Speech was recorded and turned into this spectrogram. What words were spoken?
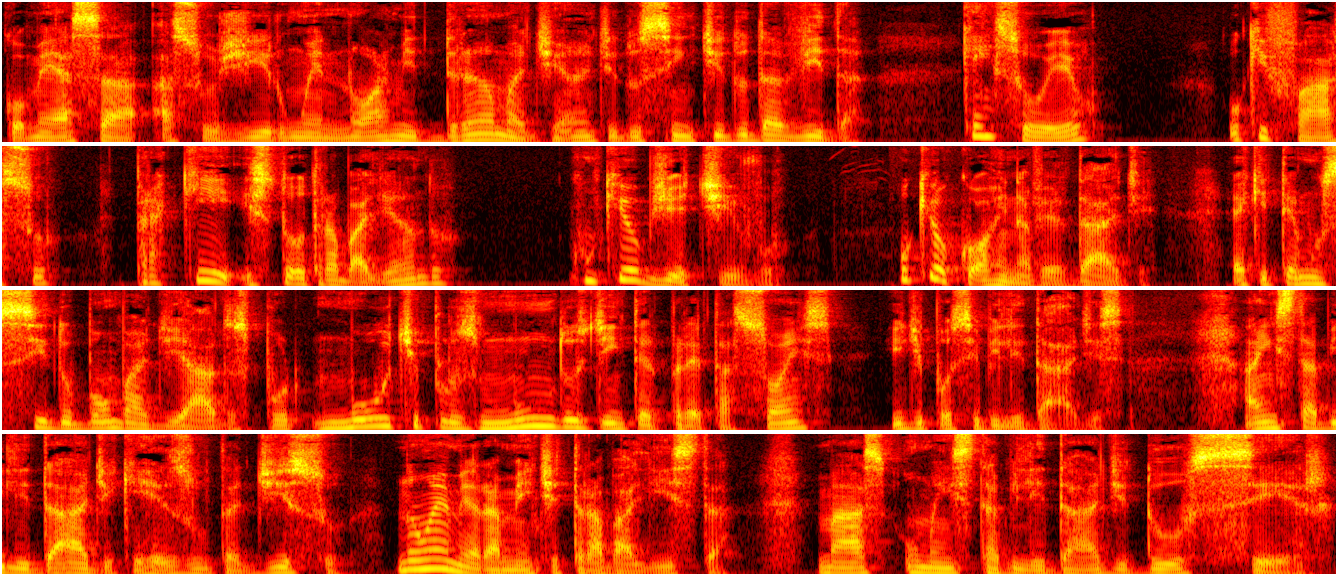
Começa a surgir um enorme drama diante do sentido da vida. Quem sou eu? O que faço? Para que estou trabalhando? Com que objetivo? O que ocorre, na verdade, é que temos sido bombardeados por múltiplos mundos de interpretações e de possibilidades. A instabilidade que resulta disso não é meramente trabalhista, mas uma instabilidade do ser.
